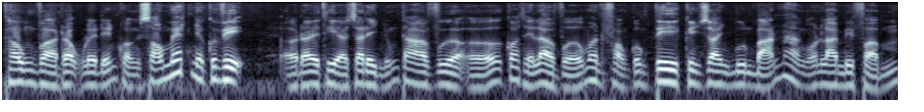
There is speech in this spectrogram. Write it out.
thông và rộng lên đến khoảng 6 mét nha quý vị. Ở đây thì à, gia đình chúng ta vừa ở có thể là vừa ở văn phòng công ty kinh doanh buôn bán hàng online mỹ phẩm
